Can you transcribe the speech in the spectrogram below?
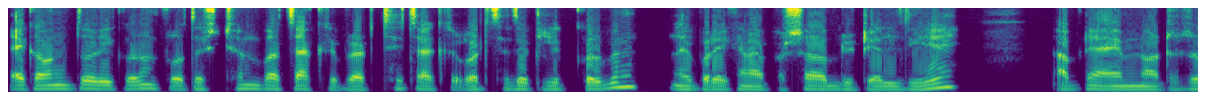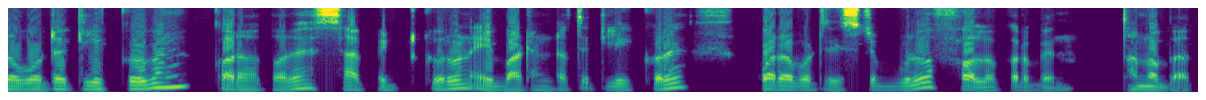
অ্যাকাউন্ট তৈরি করুন, প্রতিষ্ঠান বা চাকরি প্রার্থী, চাকরি প্রার্থীতে ক্লিক করবেন। এরপর এখানে আপনার সব ডিটেল দিয়ে আপনি আই এম নট রোবটে ক্লিক করবেন। করার পরে সাবমিট করুন, এই বাটনটাতে ক্লিক করে পরবর্তী স্টেপগুলো ফলো করবেন। ধন্যবাদ।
